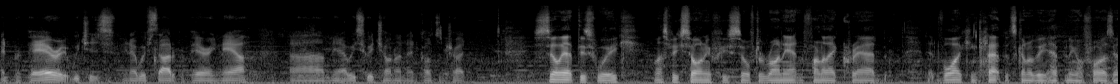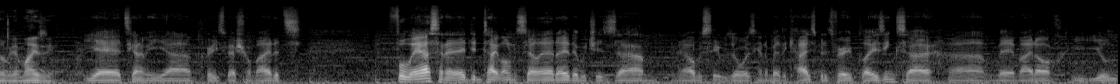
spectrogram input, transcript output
and, prepare, which is you know we've started preparing now. Um, you know we switch on and, and concentrate. Sell out this week. Must be exciting for yourself to run out in front of that crowd. That Viking clap that's going to be happening on Friday is going to be amazing. Yeah, it's going to be uh, pretty special, mate. It's full house, and it, it, didn't take long to sell out either, which is um, you know, obviously it was always going to be the case, but it's very pleasing. So um, yeah, mate, I'll you'll.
